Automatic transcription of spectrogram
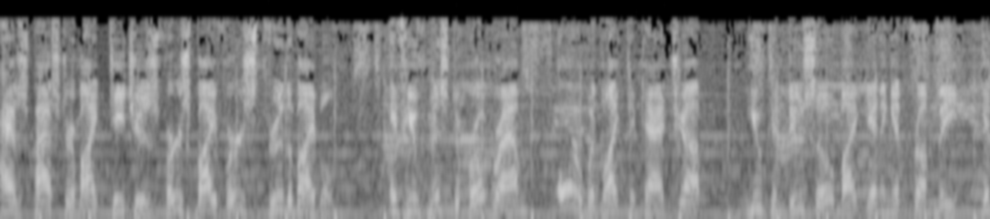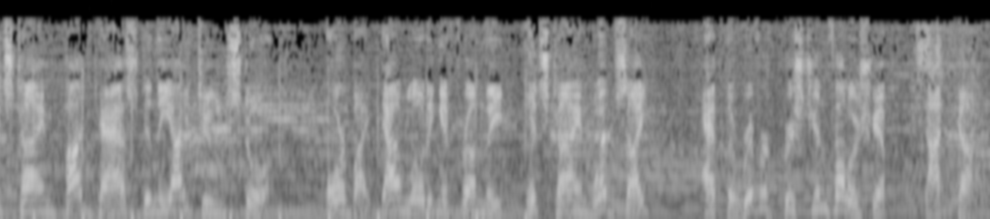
as Pastor Mike teaches verse by verse through the Bible. If you've missed a program or would like to catch up, you can do so by getting it from the It's Time podcast in the iTunes Store or by downloading it from the It's Time website at theriverchristianfellowship.com.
